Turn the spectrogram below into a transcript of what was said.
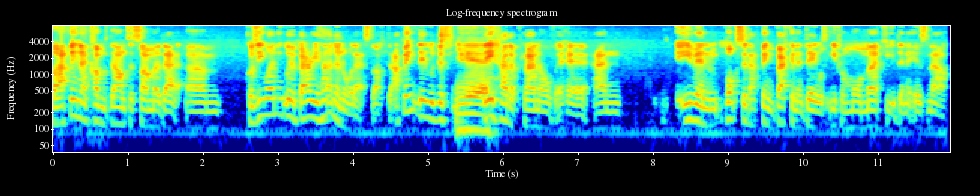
But I think that comes down to some of that because he went with Barry Hearn and all that stuff. I think they were just Yeah. they had a plan over here, and even boxing, I think back in the day was even more murky than it is now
